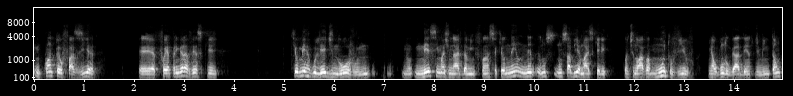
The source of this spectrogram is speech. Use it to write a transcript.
enquanto eu fazia, é, foi a primeira vez que, que eu mergulhei de novo nesse imaginário da minha infância que eu nem, nem eu não, não, sabia mais que ele continuava muito vivo em algum lugar dentro de mim. Então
